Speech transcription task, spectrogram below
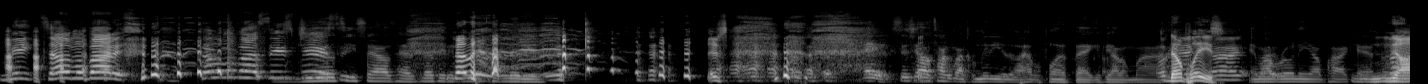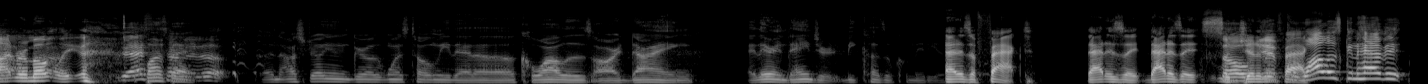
Neek, tell them about it. tell them about Seaspiracy. GOT Sounds has nothing to do with chlamydia. Hey, since y'all talking about chlamydia, though, I have a fun fact if y'all don't mind. No, please. all right. Am I ruining y'all podcast? not remotely. You're Fun fact. An Australian girl once told me that uh, koalas are dying and they're endangered because of chlamydia. That is a fact. That is a that is a So legitimate if fact. koalas can have it,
